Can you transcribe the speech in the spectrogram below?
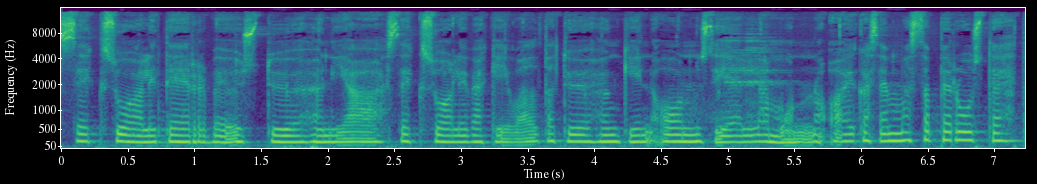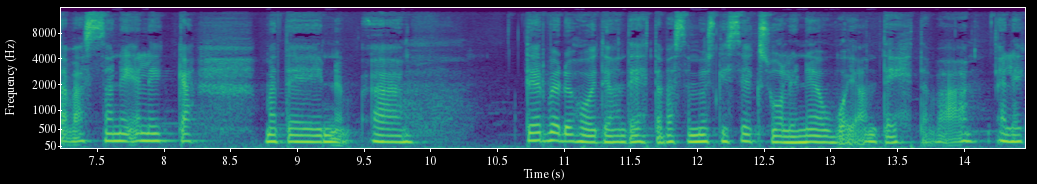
seksuaaliterveystyöhön ja seksuaaliväkivaltatyöhönkin on siellä mun aikaisemmassa perustehtävässäni. Eli mä tein ää, terveydenhoitajan tehtävässä myöskin seksuaalineuvojan tehtävää. Eli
